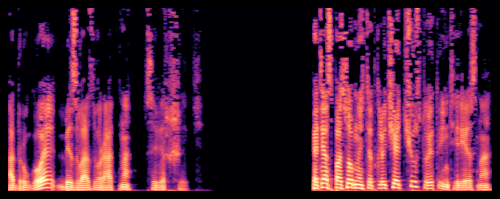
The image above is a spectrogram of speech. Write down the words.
а другое безвозвратно совершить. Хотя способность отключать чувства — это интересно.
